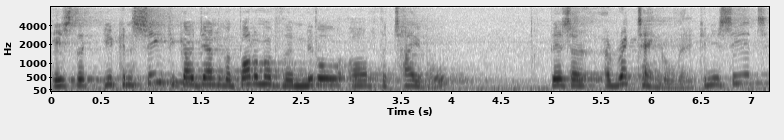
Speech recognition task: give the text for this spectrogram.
is that you can see if you go down to the bottom of the middle of the table, there's a, a rectangle there. Can you see it?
